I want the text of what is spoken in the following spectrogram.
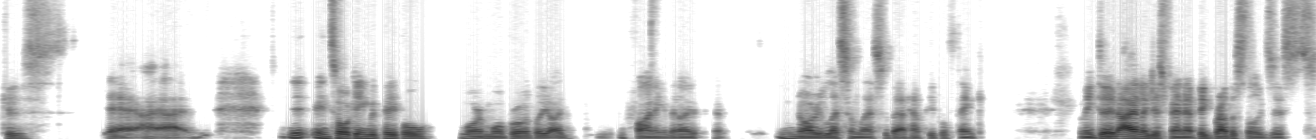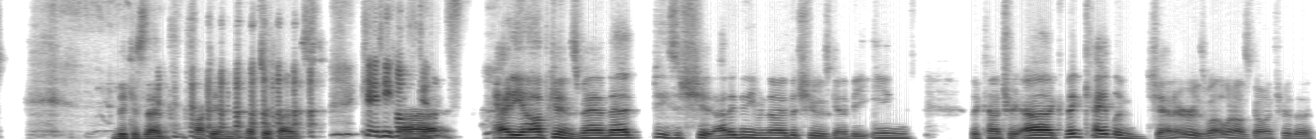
because yeah, I, I, in talking with people more and more broadly, I'm finding that I know less and less about how people think. I mean, dude, I only just found out Big Brother still exists because that fucking what's her face? Katie uh, Hopkins. Uh, Katie Hopkins, man, that piece of shit. I didn't even know that she was going to be in the country. Uh, I think Caitlyn Jenner as well. When I was going through the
